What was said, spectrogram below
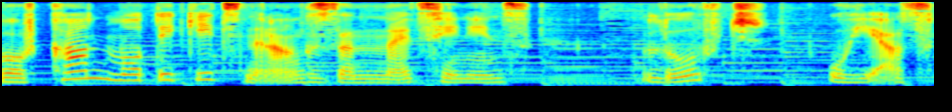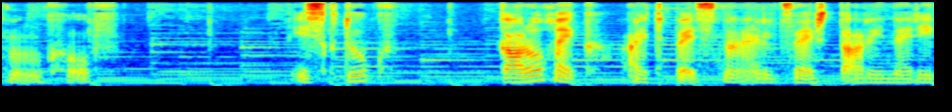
որքան մոտիկից նրանք զննեցին ինձ լուրջ ու հիացմունքով։ Իսկ դուք կարող եք այդպես նայել ձեր տարիների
